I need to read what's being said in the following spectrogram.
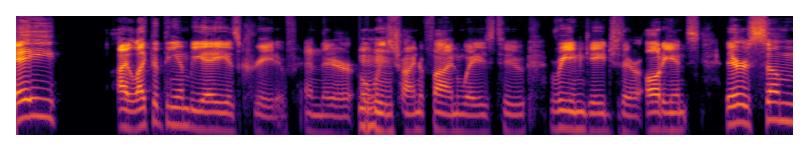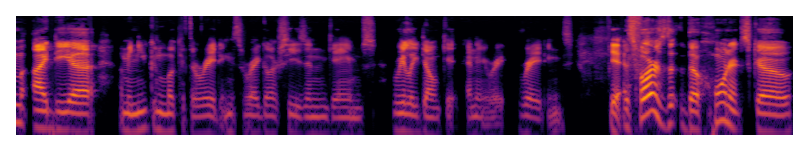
A, I like that the NBA is creative and they're always trying to find ways to re-engage their audience. There's some idea. I mean, you can look at the ratings. The regular season games really don't get any ra- ratings. Yeah. As far as the, the Hornets go,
